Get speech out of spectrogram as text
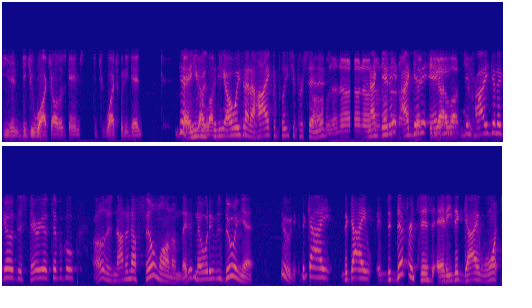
you didn't? Did you watch all those games? Did you watch what he did? Yeah, Yeah, he he was. lucky. He always had a high completion percentage. Oh, no, no, no, no. and I no, get no, it. no, I get But it. He got lucky. you're probably gonna go the stereotypical. Oh, there's not enough film on him. They didn't know what he was doing yet, dude. The guy. The guy. The difference is Eddie. The guy wants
